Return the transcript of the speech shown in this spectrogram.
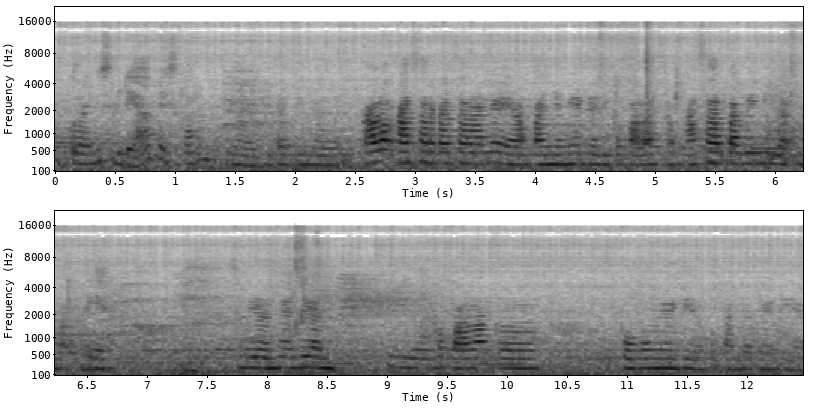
Ukurannya segede apa ya sekarang? ya kita tinggal kalau kasar-kasarannya ya panjangnya dari kepala sampai kasar tapi ini nggak nggak Iya. 9 sentian kepala ke bokongnya dia ke pantatnya dia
